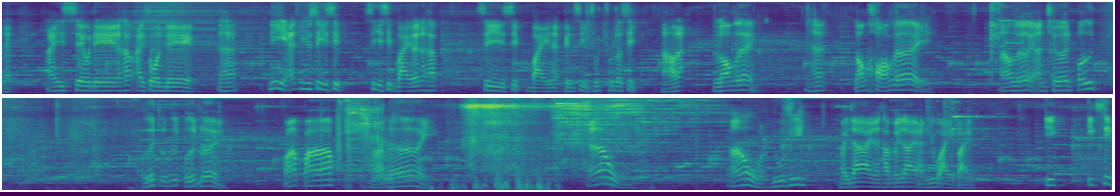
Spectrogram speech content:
เนี่ยไอเซลเดย์นะครับไอโซนเดย์นะฮะนี่แอดมี40 40 ใบแล้วนะครับ 40 ใบเนี่ยเป็น 4 ชุดชุดละ 10 เอาละลองเลยนะฮะลองของเลย เอาเลยอัญเชิญปื๊ดปื๊ดปื๊ดปื๊ดเลยฟ้าปั๊บมาเลยเอ้าเอ้าดูสิไม่ได้นะครับไม่ได้อันที่ไวไป อีกอีกสิบ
